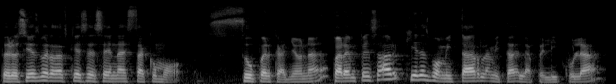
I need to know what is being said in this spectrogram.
pero sí es verdad que esa escena está como súper cañona. Para empezar, quieres vomitar la mitad de la película,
